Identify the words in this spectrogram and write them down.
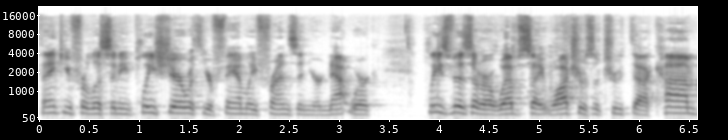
Thank you for listening. Please share with your family, friends, and your network please visit our website, watchersoftruth.com.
